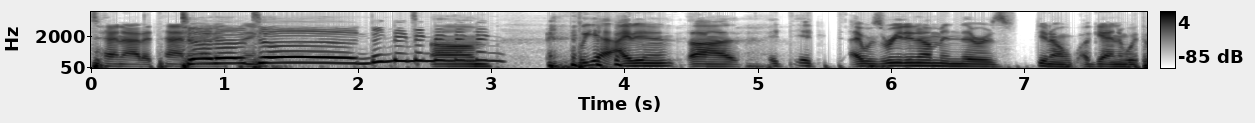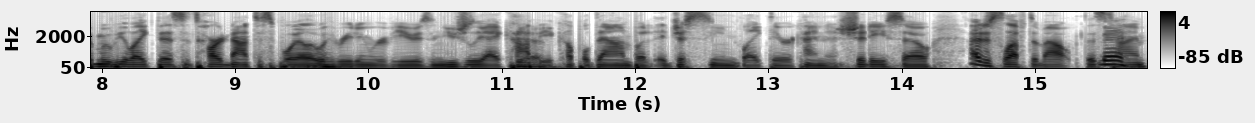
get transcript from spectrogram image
10 out of 10. 10 out of 10. Ding, ding, ding, ding, Um, ding, ding. but yeah, I didn't. Uh, it, it. I was reading them, and there was, you know, again with a movie like this, it's hard not to spoil it with reading reviews. And usually, I copy Yeah. a couple down, but it just seemed like they were kind of shitty, so I just left them out this time.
